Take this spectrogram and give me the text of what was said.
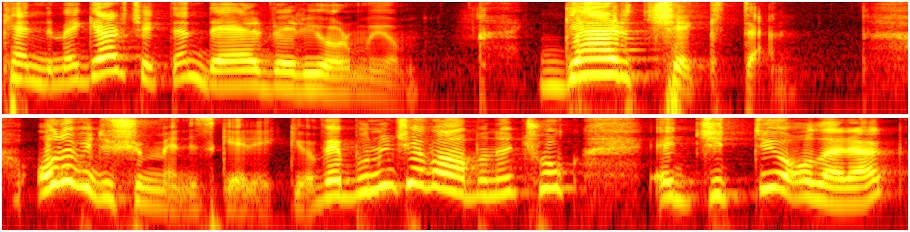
kendime gerçekten değer veriyor muyum? Gerçekten. Onu bir düşünmeniz gerekiyor ve bunun cevabını çok e, ciddi olarak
